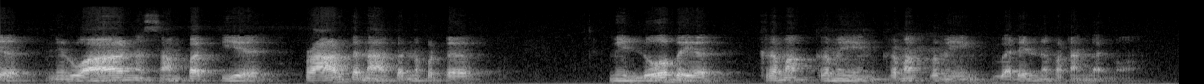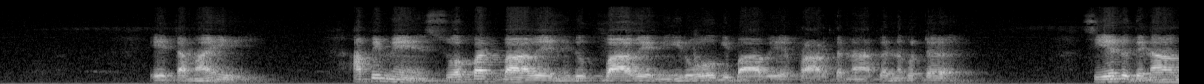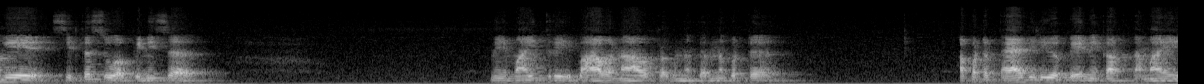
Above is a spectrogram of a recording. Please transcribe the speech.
නිර්වාණ සම්පත්තිය ප්‍රාර්ථනා කරනකොට මේ ලෝභය ක්‍රමක්‍රමයෙන් ක්‍රමක්‍රමයෙන් වැඩෙන්න පටන් ගන්නවා. ඒ තමයි අපි මේ සුවපත් භාවයේ නිදුක් භාවයේ නිරෝගී භාවය ප්‍රාර්ථනා කරනකොට සියලු දෙනාගේ සිතසුව පිණිස මේ මෛත්‍රී භාවනාව ප්‍රගුණ කරනකොට අපට පෑදිලිව පේන එකක් තමයි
